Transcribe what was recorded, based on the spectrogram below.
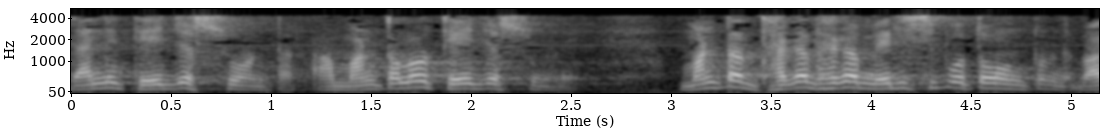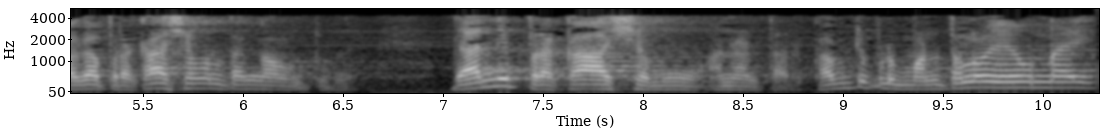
దాన్ని తేజస్సు అంటారు. ఆ మంటలో తేజస్సు ఉంది. మంట ధగధగ మెరిసిపోతూ ఉంటుంది. బాగా ప్రకాశవంతంగా ఉంటుంది. దాన్ని ప్రకాశము అని అంటారు. కాబట్టి ఇప్పుడు మంటలో ఏమున్నాయి?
